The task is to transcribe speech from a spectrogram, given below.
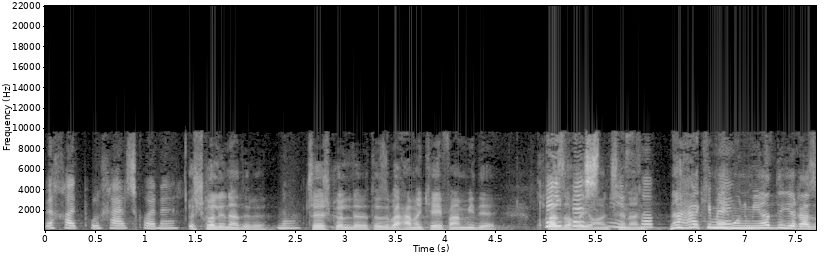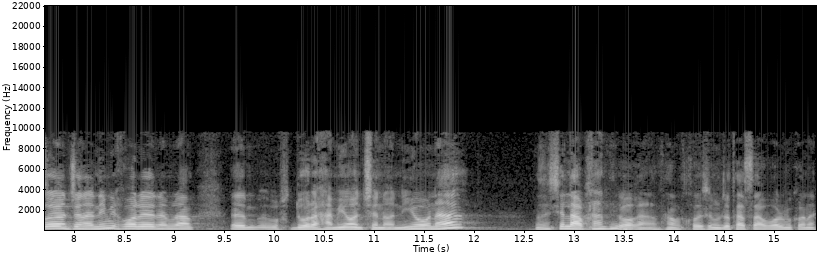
بخواد پول خرج کنه. اشکالی نداره. نه. چه اشکالی داره؟ تازه به همه کیف هم میده. غذاهای آنچنانی. نه هر کی مهمون میاد دیگه غذای آنچنانی می‌خوره نمی‌دونم دور همی آنچنانی و نه. مثلا چه لبخندی واقعا. هم خودش اونجا تصور می‌کنه.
